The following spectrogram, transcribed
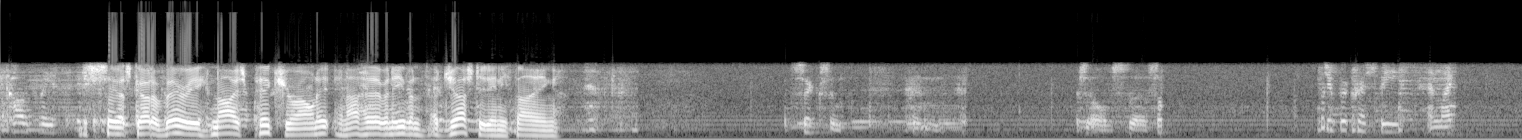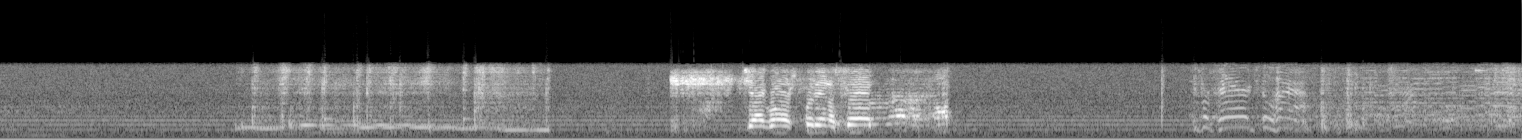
Call police. You see, it's got a very nice picture on it, and I haven't even adjusted anything. Jaguars put in a sub. prepared to laugh.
